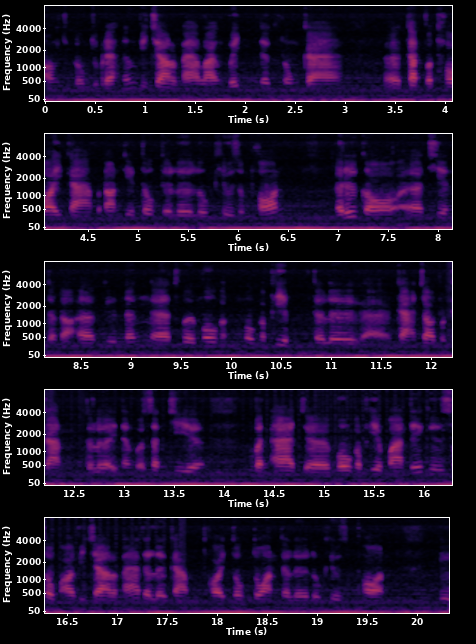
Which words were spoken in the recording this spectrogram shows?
អង្គជំនុំជម្រះនឹងពិចារណាឡើងវិញនៅក្នុងការកាត់បន្ថយការផ្ដន់ទាទោសទៅលើលោកឃីវសំផនឬក៏ឈានទៅដល់គឺនឹងធ្វើមោមោគភាពទៅលើការចោទប្រកាន់ទៅលើអីហ្នឹងបើសិនជា មិនអាចមោគភាពបានទេគឺសូមឲ្យពិចារណាទៅលើការបន្ថយទោសទណ្ឌទៅលើលោកឃីវសំផនគឺ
